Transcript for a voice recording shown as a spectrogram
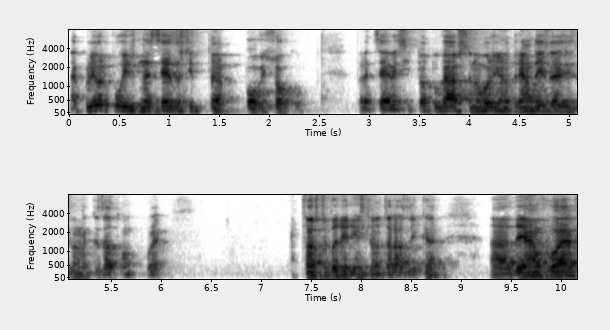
Ако Ливърпул изнесе защитата по-високо пред себе си, то тогава ще се наложи на Адриан да излезе извън наказателното поле. Това ще бъде единствената разлика. А, Деян Влаев.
